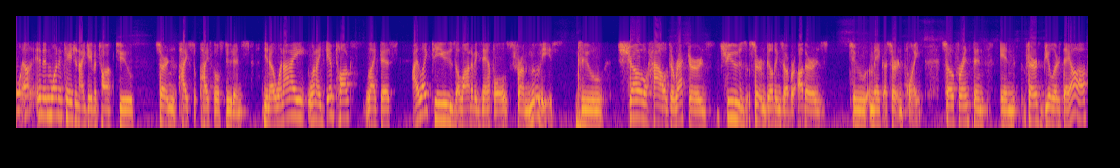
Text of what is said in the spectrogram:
what? And in one occasion, I gave a talk to certain high, high school students. You know, when I when I give talks like this, I like to use a lot of examples from movies to show how directors choose certain buildings over others to make a certain point. So, for instance, in Ferris Bueller's Day Off,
